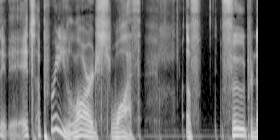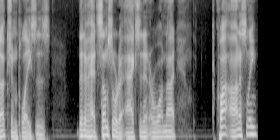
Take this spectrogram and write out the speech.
it's a pretty large swath of food production places that have had some sort of accident or whatnot. Quite honestly,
